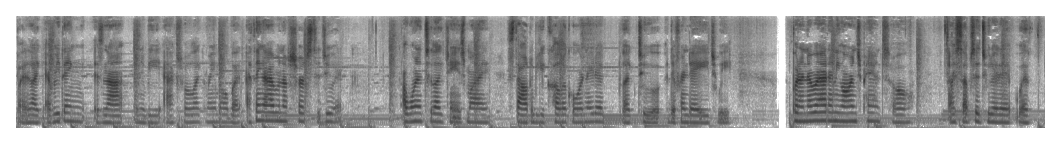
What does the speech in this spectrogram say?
But like everything is not gonna be actual like rainbow, but I think I have enough shirts to do it. I wanted to like change my style to be color coordinated, like to a different day each week. But I never had any orange pants, so I substituted it with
